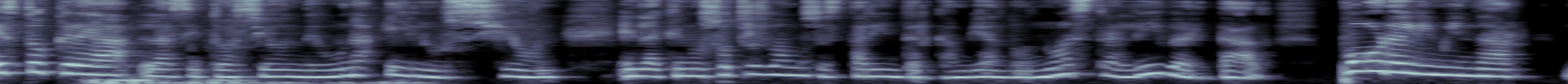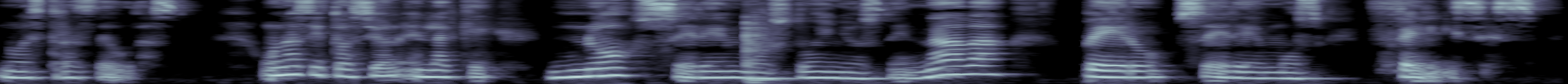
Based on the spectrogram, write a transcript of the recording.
Esto crea la situación de una ilusión en la que nosotros vamos a estar intercambiando nuestra libertad por eliminar nuestras deudas. Una situación en la que no seremos dueños de nada, pero seremos felices.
